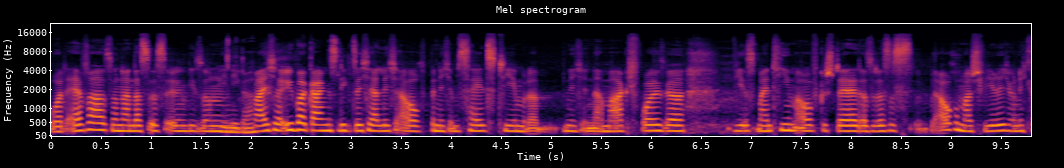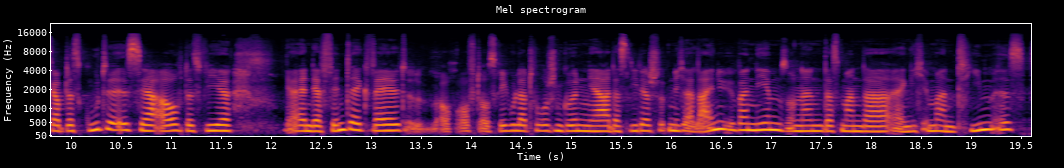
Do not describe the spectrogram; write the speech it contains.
whatever, sondern das ist irgendwie so ein Weniger. weicher Übergang. Es liegt sicherlich auch, bin ich im Sales-Team oder bin ich in der Marktfolge, wie ist mein Team aufgestellt. Also das ist auch immer schwierig. Und ich glaube, das Gute ist ja auch, dass wir ja in der Fintech-Welt auch oft aus regulatorischen Gründen ja das Leadership nicht alleine übernehmen, sondern dass man da eigentlich immer ein Team ist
